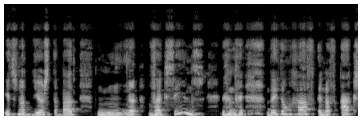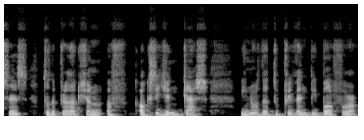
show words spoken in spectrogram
It's not just about mm, vaccines. they don't have enough access to the production of oxygen gas in order to prevent people for,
